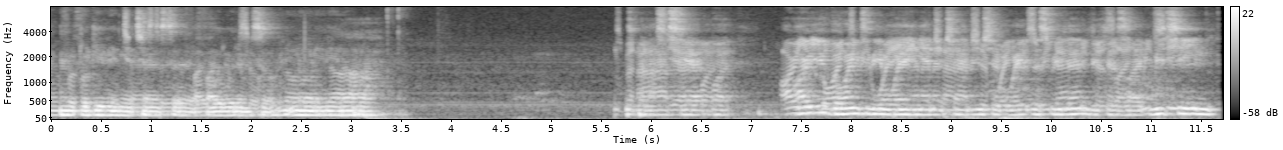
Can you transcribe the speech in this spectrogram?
And for giving me a chance to fight with him. So you know what I mean. Uh, It's been asked yet, but are you going to be weighing in at championship weight this weekend? Because like we've seen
